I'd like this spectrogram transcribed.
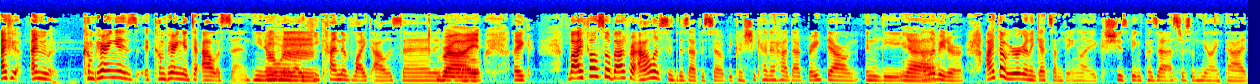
I feel I'm comparing is comparing it to Allison, you know, where Mhm. like he kind of liked Allison and you Right. know, like but I felt so bad for Alice in this episode because she kind of had that breakdown in the Yeah. elevator. I thought we were going to get something like she's being possessed or something like that.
